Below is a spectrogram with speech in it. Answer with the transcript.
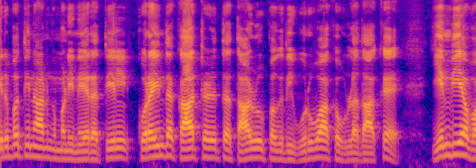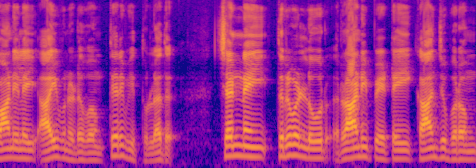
இருபத்தி நான்கு மணி நேரத்தில் குறைந்த காற்றழுத்த தாழ்வு பகுதி உருவாக உள்ளதாக இந்திய வானிலை ஆய்வு நிறுவனம் தெரிவித்துள்ளது. சென்னை திருவள்ளூர் ராணிப்பேட்டை காஞ்சிபுரம்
